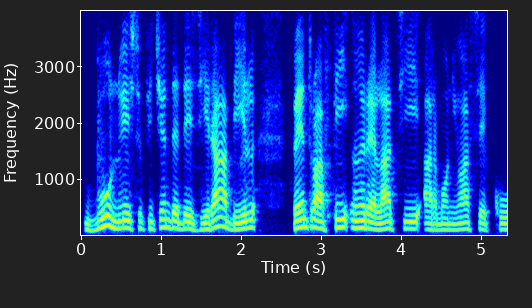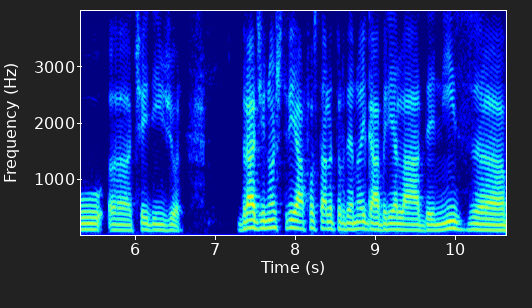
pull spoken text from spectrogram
bun, nu ești suficient de dezirabil pentru a fi în relații armonioase cu uh, cei din jur. Dragii noștri, a fost alături de noi Gabriela Deniz, uh,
